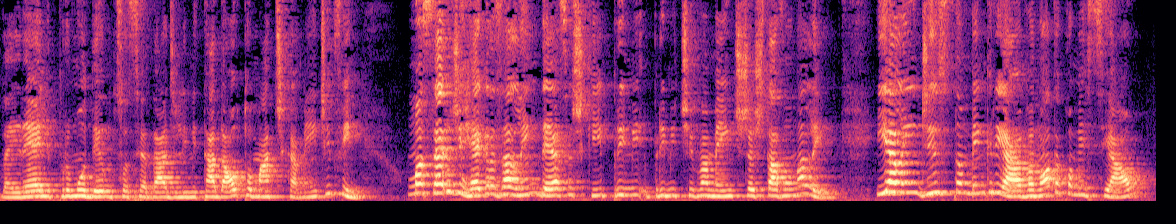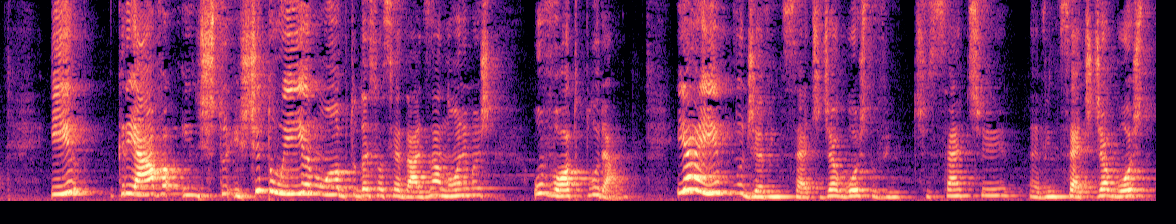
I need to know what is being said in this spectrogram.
da Eireli para o modelo de sociedade limitada automaticamente, enfim, uma série de regras além dessas que primitivamente já estavam na lei. E além disso, também criava nota comercial e criava, instituía no âmbito das sociedades anônimas o voto plural. E aí, no dia 27 de agosto, 27, é, 27 de agosto,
